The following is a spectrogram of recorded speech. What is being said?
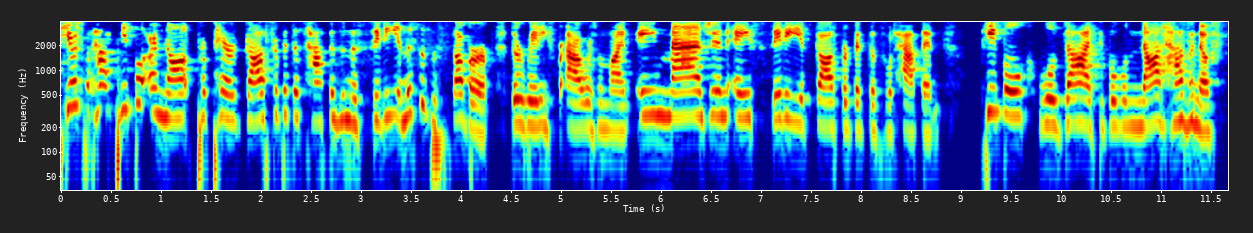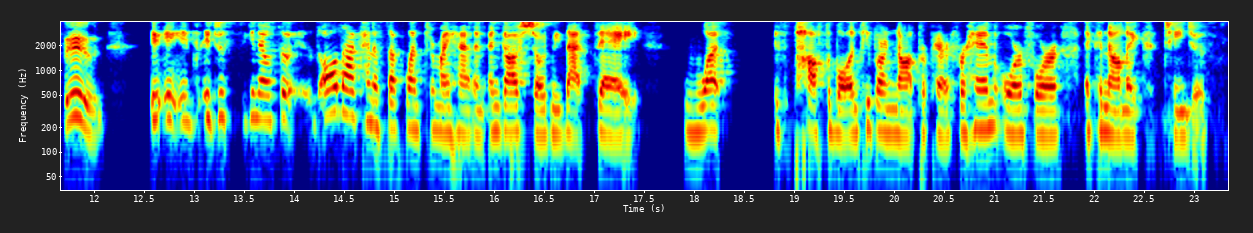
Here's what happens. People are not prepared. God forbid this happens in the city. And this is a suburb. They're waiting for hours in line. Imagine a city if God forbid this would happen. People will die. People will not have enough food. It, it, it's, it just, you know, so all that kind of stuff went through my head and, and God showed me that day what is possible and people are not prepared for him or for economic changes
